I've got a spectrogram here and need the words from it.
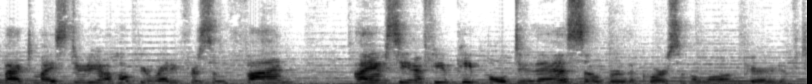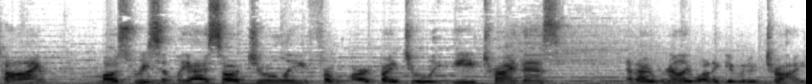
welcome back to my studio. I hope you're ready for some fun. I have seen a few people do this over the course of a long period of time. Most recently, I saw Julie from Art by Julie E try this, and I really want to give it a try.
